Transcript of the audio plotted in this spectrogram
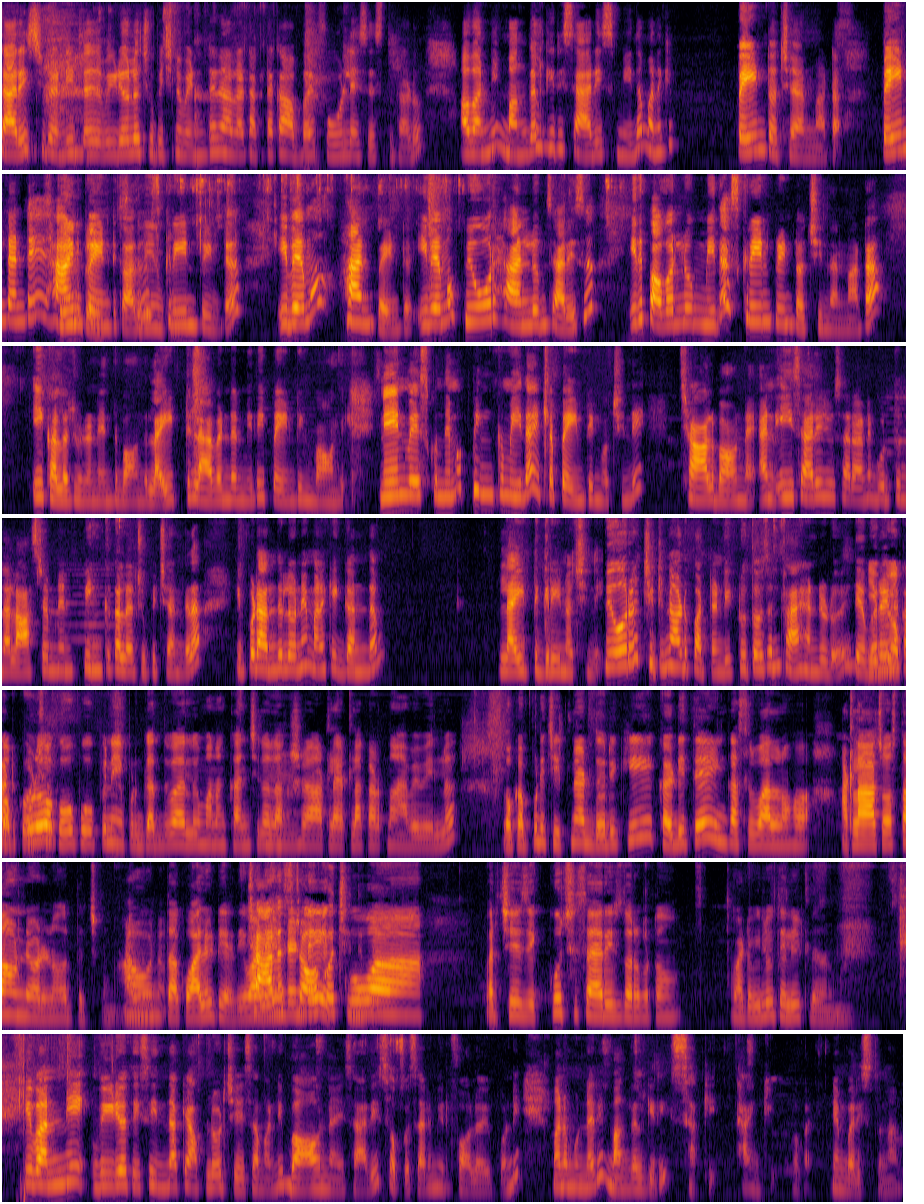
శారీస్ చూడండి ఇట్లా వీడియోలో చూపించిన వెంటనే అలా టక్టక అబ్బాయి ఫోల్డ్ వేసేస్తున్నాడు. అవన్నీ మంగళగిరి శారీస్ మీద మనకి పెయింట్ వచ్చాయన్నమాట. పెయింట్ అంటే హ్యాండ్ పెయింట్ కాదు స్క్రీన్ ప్రింట్. ఇవేమో హ్యాండ్ పెయింట్. ఇవేమో ప్యూర్ హ్యాండ్లూమ్ శారీస్. ఇది పవర్ లూమ్ మీద స్క్రీన్ ప్రింట్ వచ్చిందనమాట ఈ కలర్ చూడండి ఎంత బాగుంది. లైట్ లావెండర్ మీద ఈ పెయింటింగ్ బాగుంది. నేను వేసుకుందేమో పింక్ మీద ఇట్లా పెయింటింగ్ వచ్చింది. చాలా బాగున్నాయి. అండ్ ఈ సారీ చూసారా అని గుర్తుందా? లాస్ట్ టైం నేను పింక్ కలర్ చూపించాను కదా? ఇప్పుడు అందులోనే మనకి గంధం లైట్ గ్రీన్ వచ్చింది. ప్యూర్ చిటినాడు పట్టండి టూ థౌసండ్ ఫైవ్ హండ్రెడ్. ఇది ఎవరైనా ఒకప్పుడు కట్టుకోవచ్చు. ఒక ఊపు ఊపినాయి ఇప్పుడు గద్వాలు మనం కంచిలో. లక్ష అట్లా ఎట్లా కడుతున్నాం? యాభై వేలు ఒకప్పుడు చిట్నాడు దొరికి కడితే ఇంకా అసలు వాళ్ళని అట్లా చూస్తా ఉండేవాళ్ళు నోరు తెచ్చుకుని. అంత క్వాలిటీ అది. ఎక్కువ పర్చేజ్ ఎక్కువ శారీస్ దొరకటం. వాటి విలువ తెలియట్లేదు అనమాట ఇవన్నీ వీడియో తీసి ఇందాకే అప్లోడ్ చేసామండి బాగున్నాయి శారీస్. ఒక్కసారి మీరు ఫాలో అయిపోండి. మనం ఉన్నది Mangalagiri Sakhi. Thank you bye. Number ఇస్తున్నాను.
